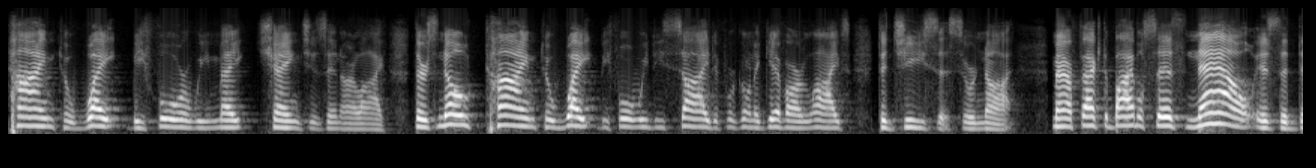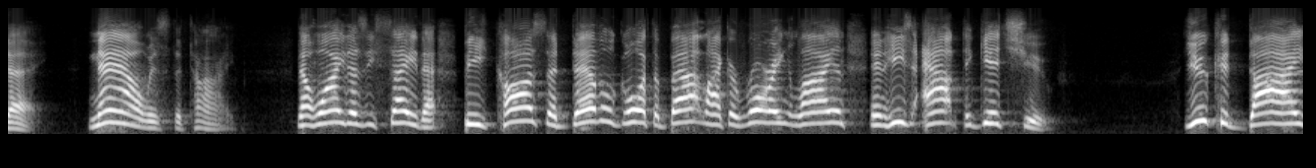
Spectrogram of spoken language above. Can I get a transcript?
time to wait before we make changes in our life. There's no time to wait before we decide if we're going to give our lives to Jesus or not. Matter of fact, the Bible says now is the day. Now is the time. Now, why does he say that? Because the devil goeth about like a roaring lion and he's out to get you. You could die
